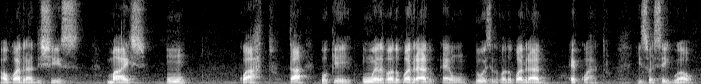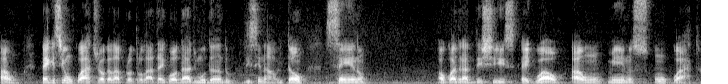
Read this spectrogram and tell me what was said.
ao quadrado de x mais 1 quarto, tá? Porque 1 elevado ao quadrado é 1, 2 elevado ao quadrado é 4. Isso vai ser igual a 1. Pega esse 1 quarto e joga lá para o outro lado da igualdade, mudando de sinal. Então, seno ao quadrado de x é igual a 1 menos 1 quarto.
